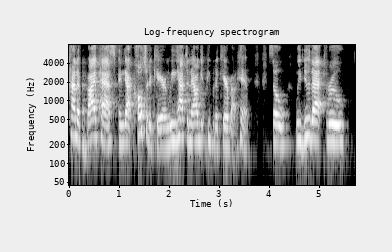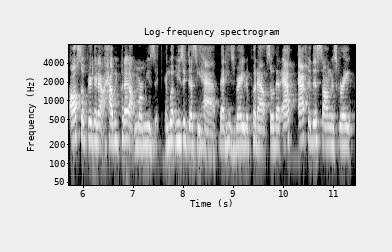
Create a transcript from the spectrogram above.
kind of bypassed and got culture to care and we have to now get people to care about him. So we do that through also figuring out how we put out more music and what music does he have that he's ready to put out so that af- after this song is great,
